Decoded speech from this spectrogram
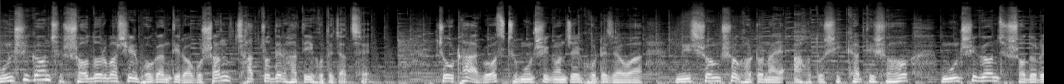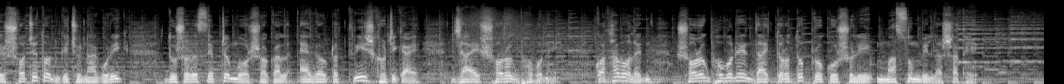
মুন্সীগঞ্জ সদরবাসীর ভোগান্তির অবসান ছাত্রদের হাতেই হতে যাচ্ছে। চৌঠা আগস্ট মুন্সীগঞ্জে ঘটে যাওয়া নৃশংস ঘটনায় আহত শিক্ষার্থীসহ মুন্সীগঞ্জ সদরের সচেতন কিছু নাগরিক দোসরা সেপ্টেম্বর সকাল এগারোটা ত্রিশ ঘটিকায় যায় সড়ক ভবনে। কথা বলেন সড়ক ভবনের দায়িত্বরত প্রকৌশলী মাসুম বিল্লার সাথে।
